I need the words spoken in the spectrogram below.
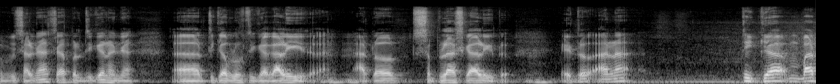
misalnya saya berzikir hanya eh, 33 kali gitu kan atau 11 kali itu itu anak tiga empat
